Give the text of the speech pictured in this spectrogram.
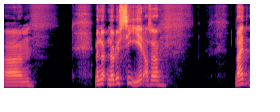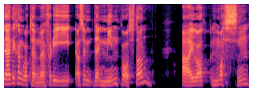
um, men når, når, du sier Altså nei, nei, det kan godt hende. Fordi altså, min påstand er jo at massen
